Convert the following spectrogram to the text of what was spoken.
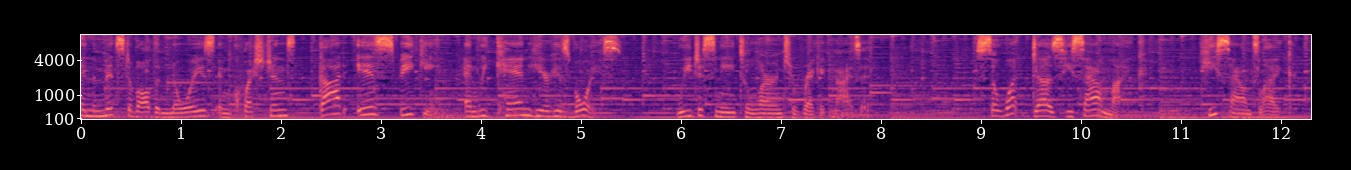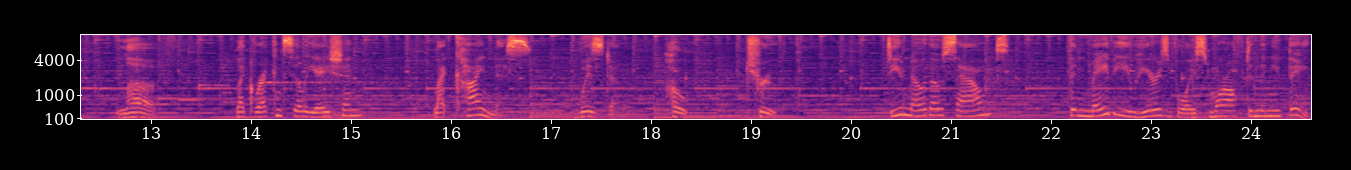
In the midst of all the noise and questions, God is speaking and we can hear his voice. We just need to learn to recognize it. So, what does he sound like? He sounds like love, like reconciliation, like kindness, wisdom, hope, truth. Do you know those sounds? Then maybe you hear his voice more often than you think.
